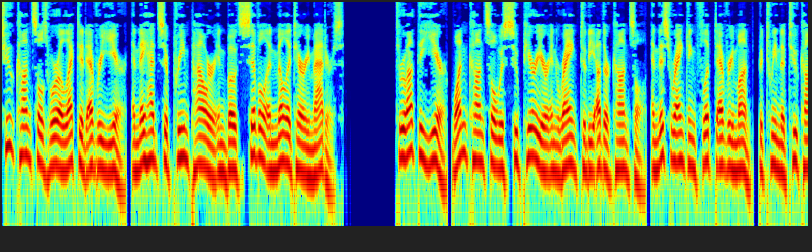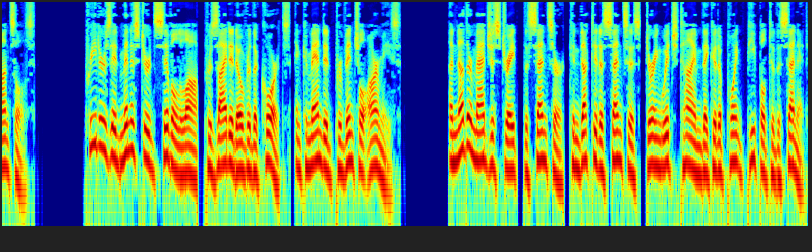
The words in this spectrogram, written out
Two consuls were elected every year, and they had supreme power in both civil and military matters. Throughout the year, one consul was superior in rank to the other consul, and this ranking flipped every month, between the two consuls. Praetors administered civil law, presided over the courts, and commanded provincial armies. Another magistrate, the censor, conducted a census, during which time they could appoint people to the Senate.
